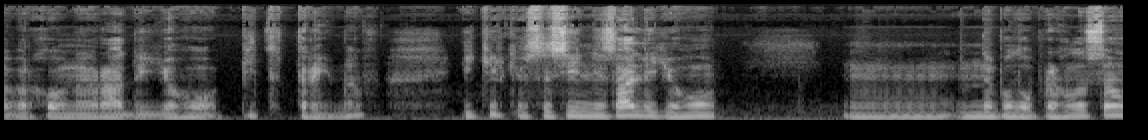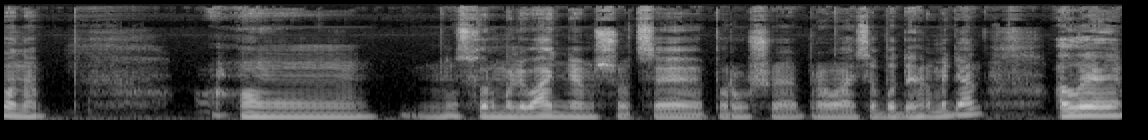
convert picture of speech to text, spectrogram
Верховної Ради його підтримав, і тільки в сесійній залі його не було проголосовано. Ну, з формулюванням, що це порушує права і свободи громадян. Але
